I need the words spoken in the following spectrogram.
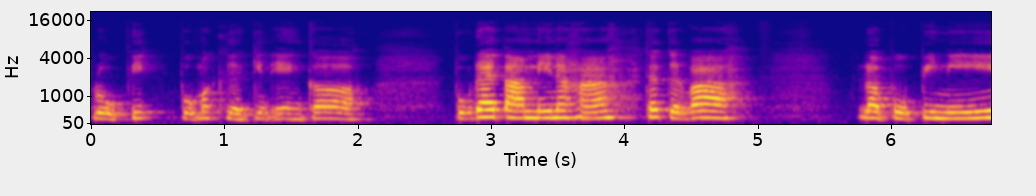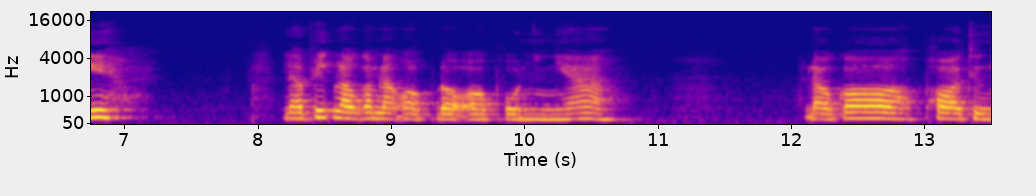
ปลูกพริกปลูกมะเขือกินเองก็ปลูกได้ตามนี้นะคะ ถ้าเกิดว่า เราปลูกปีนี้ แล้วพริกเรากำลังออกดอกออกผลอย่างเงี้ยเราก็พอถึง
